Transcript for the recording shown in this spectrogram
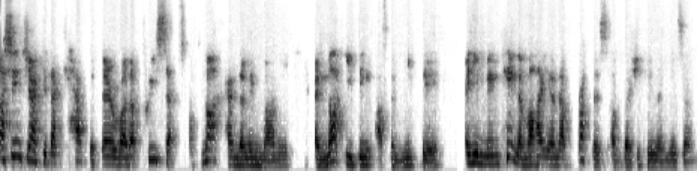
Ashin Jinarakkhita kept the Theravada precepts of not handling money and not eating after midday, and he maintained the Mahayana practice of vegetarianism.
